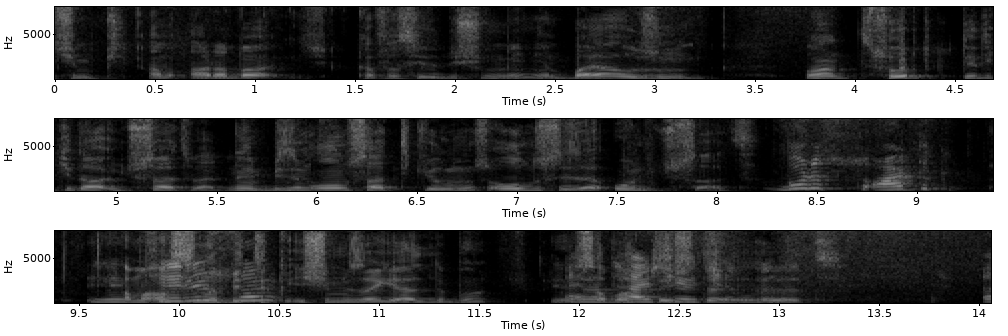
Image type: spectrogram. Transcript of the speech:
Şimdi ama araba kafasıyla düşünmeyin yani bayağı uzun. O an sorduk dedi ki daha 3 saat var. Ne bizim 10 saatlik yolumuz oldu size 13 saat. Bu artık e, Ama aslında bir tık işimize geldi bu. Yani Evet, sabah her şey 5'te açıldı. evet. Ee,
